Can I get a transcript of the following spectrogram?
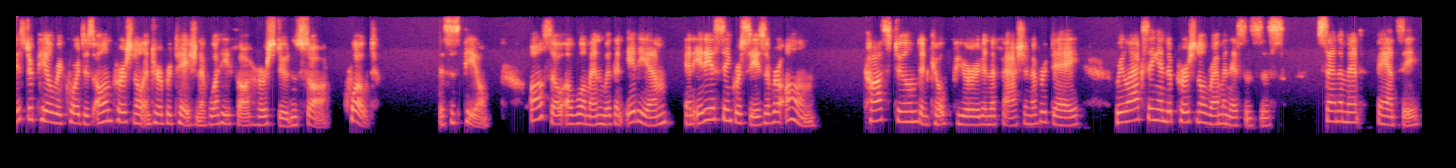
Mr. Peel records his own personal interpretation of what he thought her students saw. Quote, this is Peel. Also, a woman with an idiom and idiosyncrasies of her own, costumed and coiffured in the fashion of her day, relaxing into personal reminiscences, sentiment, fancy,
